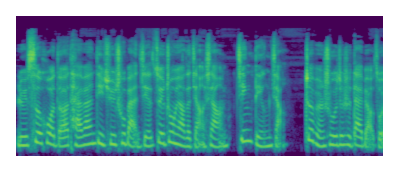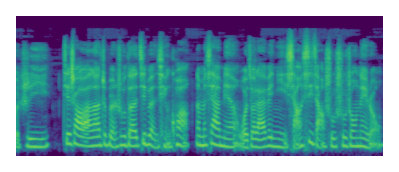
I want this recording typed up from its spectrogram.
屡次获得台湾地区出版界最重要的奖项金鼎奖。这本书就是代表作之一。介绍完了这本书的基本情况，那么下面我就来为你详细讲述书中内容。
